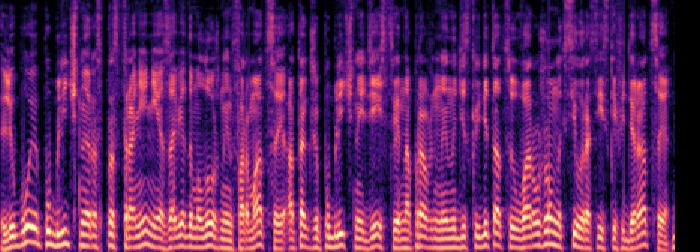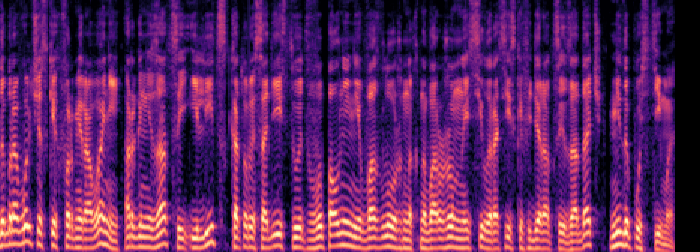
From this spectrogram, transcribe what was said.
Любое публичное распространение заведомо ложной информации, а также публичные действия, направленные на дискредитацию вооруженных сил Российской Федерации, добровольческих формирований, организаций и лиц, которые содействуют в выполнении возложенных на вооруженные силы Российской Федерации задач, недопустимы.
